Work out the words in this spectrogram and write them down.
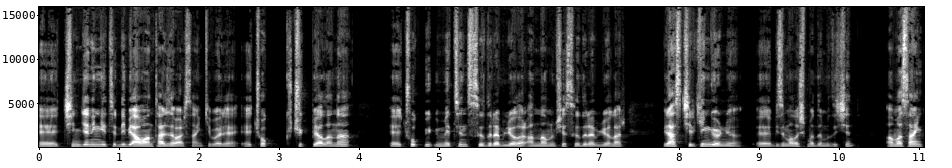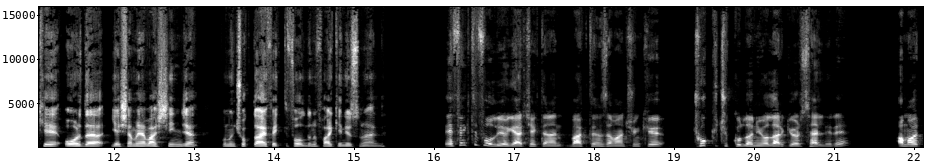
E, Çince'nin getirdiği bir avantaj da var sanki böyle e, çok küçük bir alana e, çok büyük bir metin sığdırabiliyorlar. Anlamlı bir şey sığdırabiliyorlar. Biraz çirkin görünüyor e, bizim alışmadığımız için. Ama sanki orada yaşamaya başlayınca bunun çok daha efektif olduğunu fark ediyorsun herhalde. Efektif oluyor gerçekten baktığın zaman. Çünkü çok küçük kullanıyorlar görselleri. Ama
